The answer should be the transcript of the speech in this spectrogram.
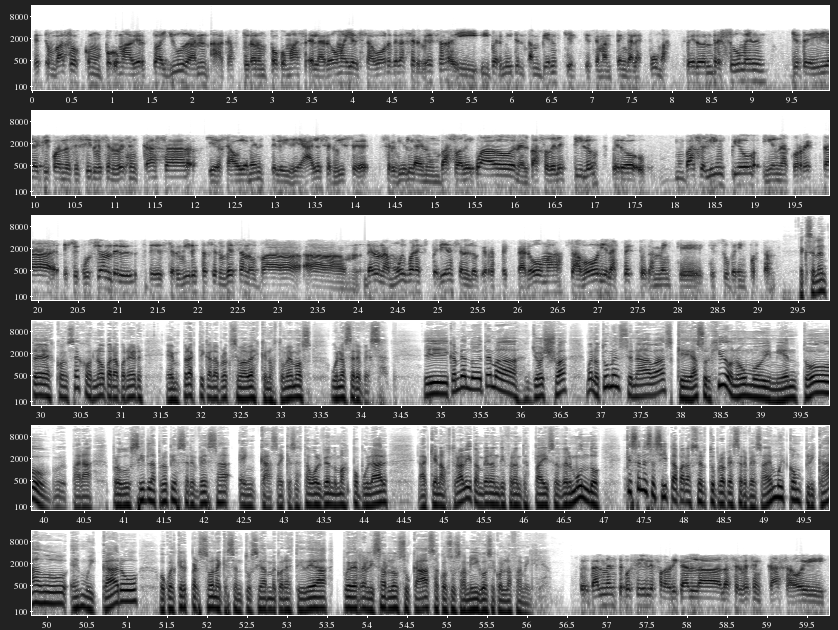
estos vasos como un poco más abiertos ayudan a capturar un poco más el aroma y el sabor de la cerveza y, permiten también que, se mantenga la espuma. Pero en resumen, yo te diría que cuando se sirve cerveza en casa, que o sea, obviamente lo ideal es servirse, servirla en un vaso adecuado, en el vaso del estilo, pero un vaso limpio y una correcta ejecución del, de servir esta cerveza nos va a dar una muy buena experiencia en lo que respecta a aroma, sabor y el aspecto también que, que es súper importante. Excelentes consejos, ¿no? Para poner en práctica la próxima vez que nos tomemos una cerveza. Y cambiando de tema, Joshua, bueno, tú mencionabas que ha surgido ¿no? un movimiento para producir la propia cerveza en casa y que se está volviendo más popular aquí en Australia y también en diferentes países del mundo. ¿Qué se necesita para hacer tu propia cerveza? ¿Es muy complicado? ¿Es muy caro? ¿O cualquier persona que se entusiasme con esta idea puede realizarlo en su casa, con sus amigos y con la familia? Totalmente posible fabricar la, la cerveza en casa. Hoy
